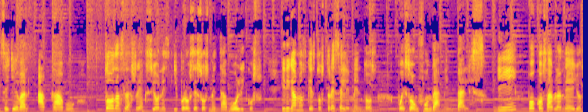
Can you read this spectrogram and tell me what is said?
se llevan a cabo todas las reacciones y procesos metabólicos. Y digamos que estos tres elementos pues son fundamentales. Y pocos hablan de ellos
